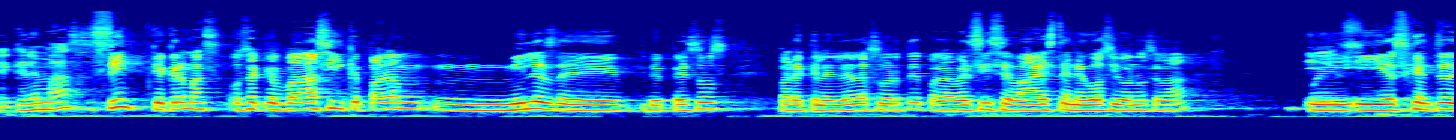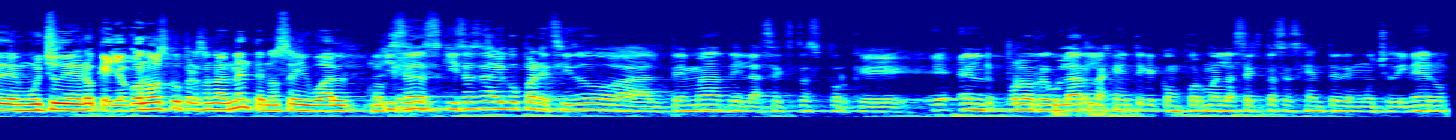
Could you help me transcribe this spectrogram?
¿Que cree más? Sí, que cree más. O sea, que va así, que pagan mm, miles de, de pesos para que le lean la suerte, para ver si se va a este negocio o no se va. Y- Pues- y, es gente de mucho dinero que yo conozco personalmente, no sé, igual. Quizás, quizás sea algo parecido al tema de las sectas, porque eh, en- por lo regular la gente que conforma las sectas es gente de mucho dinero.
